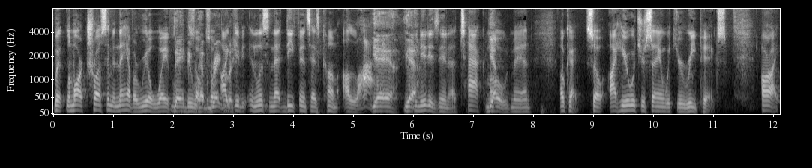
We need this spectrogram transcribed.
But Lamar trusts him, and they have a real wavelength. They do so, have a so great I give you, and listen, that defense has come alive. Yeah, yeah. And it is in attack Yep. mode, man. Okay, so I hear what you're saying with your repicks. All right.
